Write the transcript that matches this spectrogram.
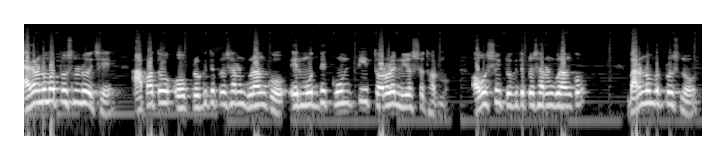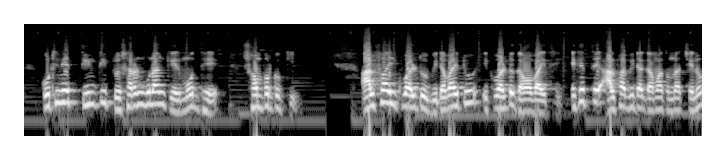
এগারো নম্বর প্রশ্ন রয়েছে, আপাত ও প্রকৃত প্রসারণ গুণাঙ্ক এর মধ্যে কোনটি তরলের নিজস্ব ধর্ম? অবশ্যই প্রকৃত প্রসারণ গুণাঙ্ক। বারো নম্বর প্রশ্ন, কঠিনের তিনটি প্রসারণ গুণাঙ্কের মধ্যে সম্পর্ক কি? Alpha equal to beta by two equal to gamma by three এক্ষেত্রে আলফা বিটা গামা তোমরা চেনো।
